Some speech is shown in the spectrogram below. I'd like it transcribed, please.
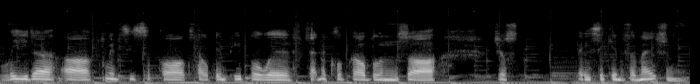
leader or community support, helping people with technical problems or just basic information.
